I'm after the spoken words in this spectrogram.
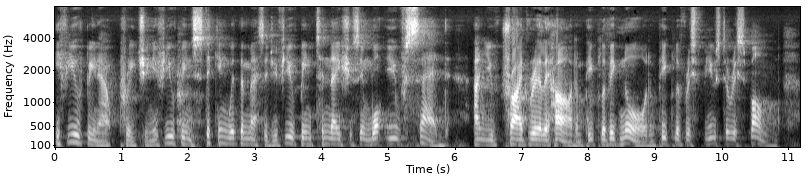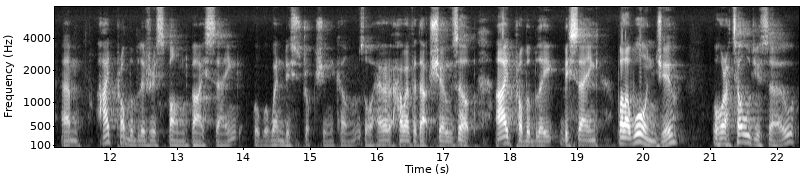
if you've been out preaching, if you've been sticking with the message, if you've been tenacious in what you've said, and you've tried really hard, and people have ignored, and people have refused to respond, um, I'd probably respond by saying, when destruction comes, or however that shows up, I'd probably be saying, Well, I warned you, or I told you so,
